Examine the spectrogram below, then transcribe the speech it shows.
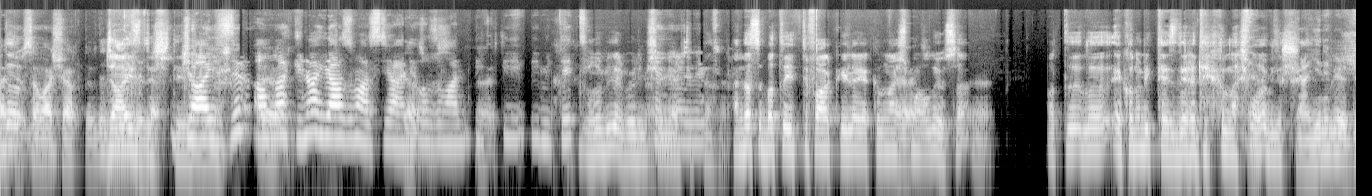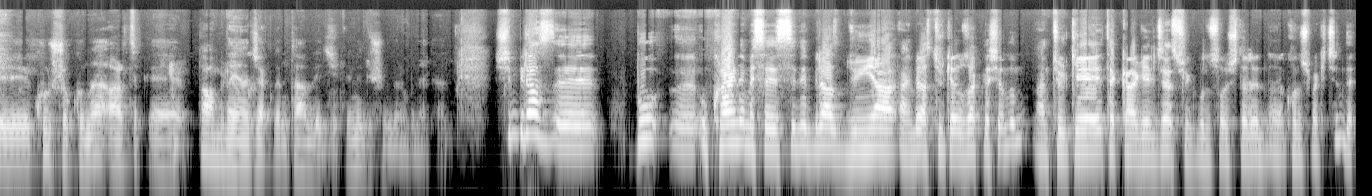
modeldir. da savaş şartları da caizdir diyebilirler. Caizdir. Allah Evet. günah yazmaz yani o Yazmaz. zaman bir, Evet. bir, bir müddet. Olabilir böyle bir şey Evet. gerçekten. Hani nasıl Batı ittifakıyla yakınlaşma Evet. oluyorsa Evet. Batılı ekonomik tezlere de yakınlaşma Evet. olabilir. Yani yeni bir e, kur şokuna artık e, Tahammül yok. dayanacaklarını, tahammül edeceklerini düşünmüyorum bu nedenle. Şimdi biraz e, bu e, Ukrayna meselesini biraz dünya, hani biraz Türkiye'den uzaklaşalım. Hani Türkiye'ye tekrar geleceğiz çünkü bunun sonuçlarını e, konuşmak için de.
